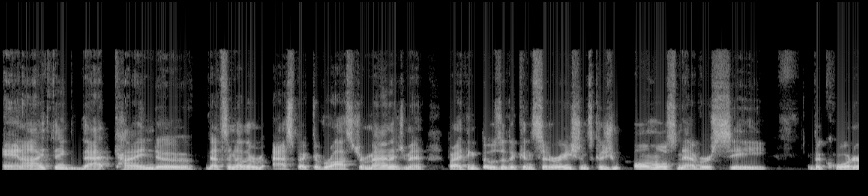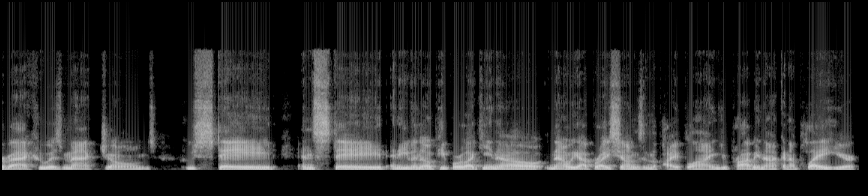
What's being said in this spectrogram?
And I think that kind of that's another aspect of roster management. But I think those are the considerations because you almost never see the quarterback who is Mac Jones, who stayed and stayed. And even though people were like, you know, now we got Bryce Young's in the pipeline, you're probably not going to play here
